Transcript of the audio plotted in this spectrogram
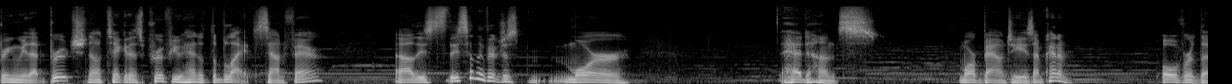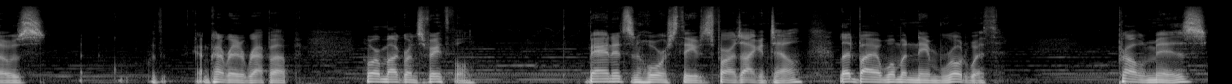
Bring me that brooch, and I'll take it as proof you handled the blight. Sound fair? Uh, these these sound like they're just more headhunts, more bounties. I'm kind of over those. With, I'm kind of ready to wrap up. Who are Magran's faithful? Bandits and horse thieves, as far as I can tell, led by a woman named Rodwith. Problem is,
